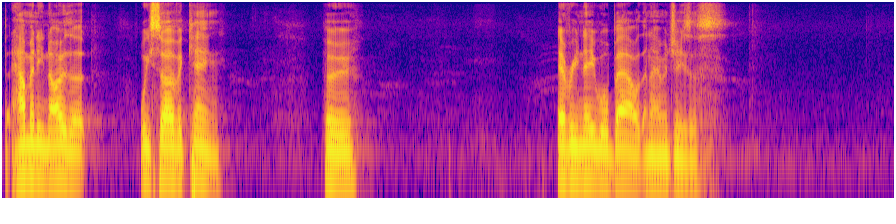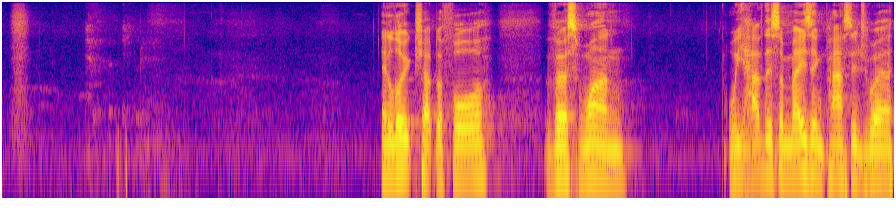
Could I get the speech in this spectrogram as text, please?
But how many know that we serve a king who Every knee will bow at the name of Jesus. In Luke chapter 4, verse 1, we have this amazing passage where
